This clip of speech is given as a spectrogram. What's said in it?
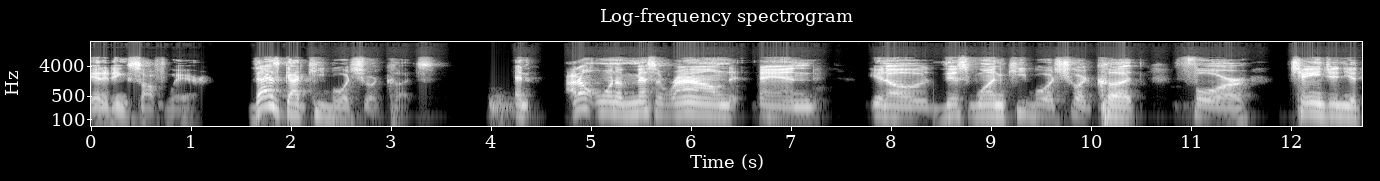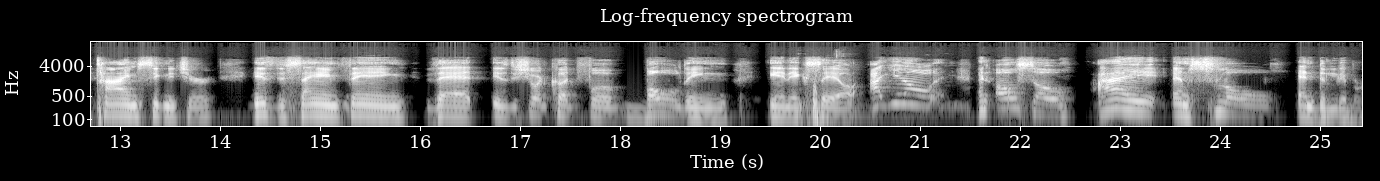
editing software, that's got keyboard shortcuts. And I don't want to mess around and you know, this one keyboard shortcut for changing your time signature is the same thing that is the shortcut for bolding in Excel. I, you know, and also I am slow and deliberate.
